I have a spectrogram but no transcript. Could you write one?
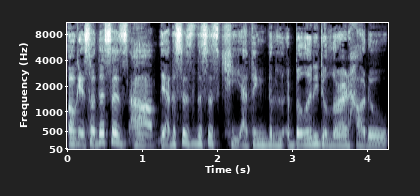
Okay. So this is um yeah this is this is key. I think the ability to learn how to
